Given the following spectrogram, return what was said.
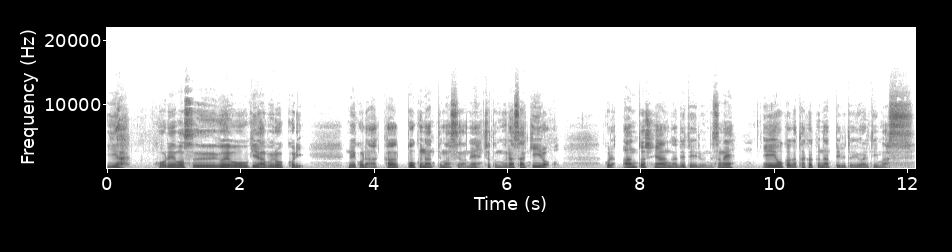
い、いやこれもすごい大きなブロッコリー。で、これ赤っぽくなってますよね。ちょっと紫色。これアントシアンが出ているんですね。栄養価が高くなっていると言われています。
